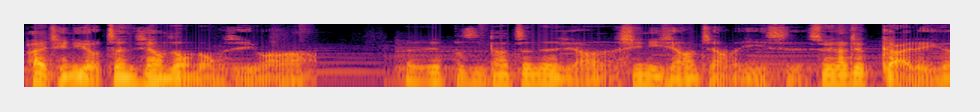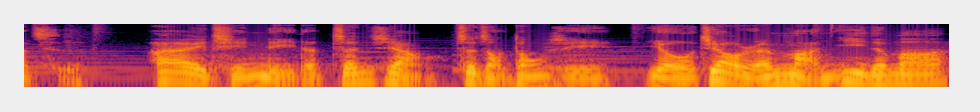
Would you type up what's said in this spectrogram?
爱情里有真相这种东西吗？但是不是他真正想要、心里想要讲的意思，所以他就改了一个词，爱情里的真相这种东西有叫人满意的吗？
